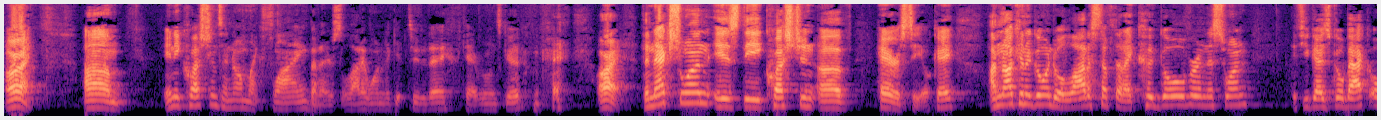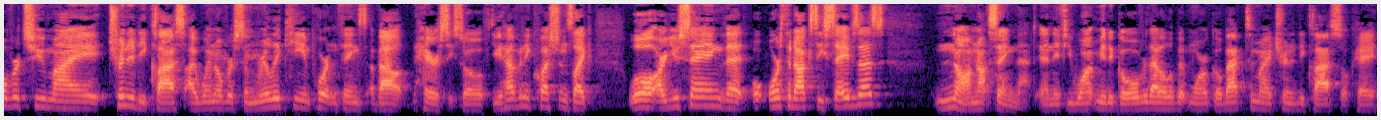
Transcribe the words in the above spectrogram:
All right. Um, any questions? I know I'm like flying, but there's a lot I wanted to get through today. Okay, everyone's good? Okay. All right. The next one is the question of heresy. Okay. I'm not going to go into a lot of stuff that I could go over in this one. If you guys go back over to my Trinity class, I went over some really key important things about heresy. So if you have any questions like, well, are you saying that orthodoxy saves us? No, I'm not saying that. And if you want me to go over that a little bit more, go back to my Trinity class, okay,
